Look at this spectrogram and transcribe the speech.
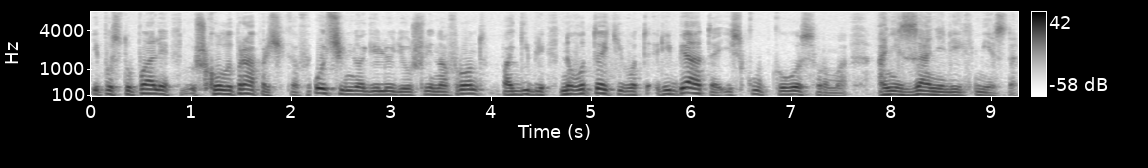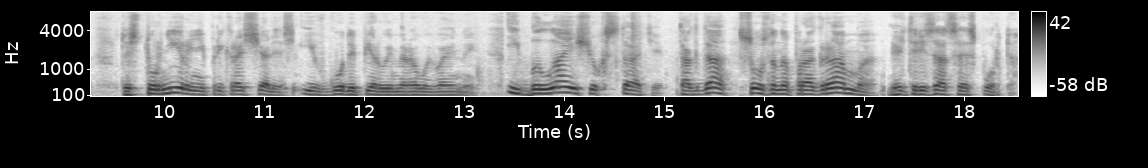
и поступали в школы прапорщиков. Очень многие люди ушли на фронт, погибли. Но вот эти вот ребята из Кубка Осформа, они заняли их место. То есть турниры не прекращались и в годы Первой мировой войны. И была еще, кстати, тогда создана программа «Милитаризация спорта».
